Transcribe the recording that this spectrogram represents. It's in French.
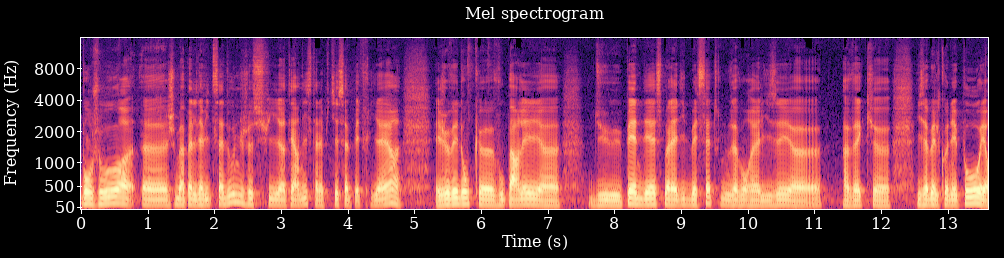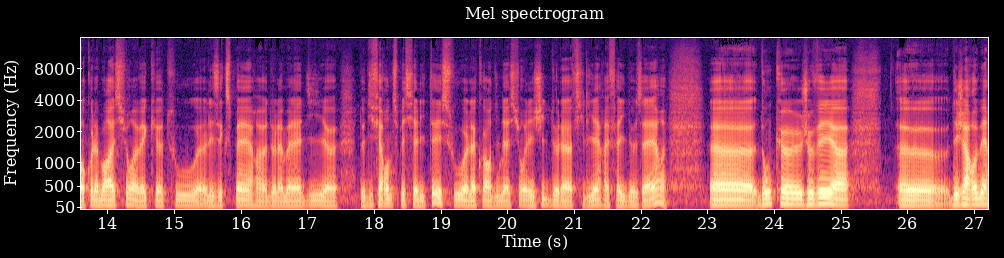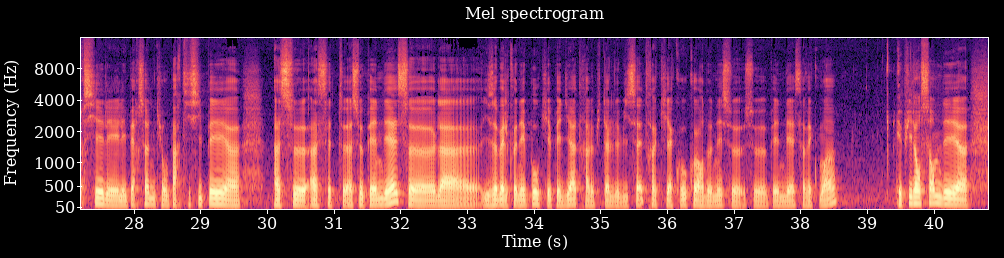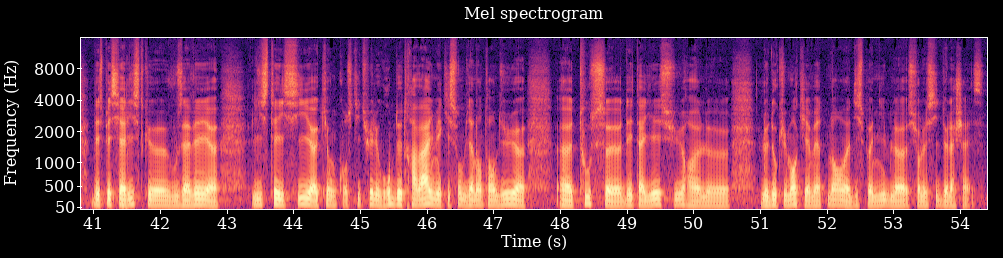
bonjour, euh, je m'appelle David Sadoun, je suis interniste à la Pitié-Salpêtrière et je vais donc euh, vous parler du PNDS maladie de B7 que nous avons réalisé avec Isabelle Conepo et en collaboration avec tous les experts de la maladie de différentes spécialités sous la coordination et l'égide de la filière FAI2R. donc je vais euh, déjà remercier les, personnes qui ont participé euh, à, ce, PNDS. Euh, Isabelle Conepo, qui est pédiatre à l'hôpital de Bicêtre, qui a co-coordonné ce, PNDS avec moi. Et puis l'ensemble des, des, spécialistes que vous avez listés ici, qui ont constitué le groupe de travail, mais qui sont bien entendu tous détaillés sur le, le, document qui est maintenant disponible sur le site de l'HAS.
